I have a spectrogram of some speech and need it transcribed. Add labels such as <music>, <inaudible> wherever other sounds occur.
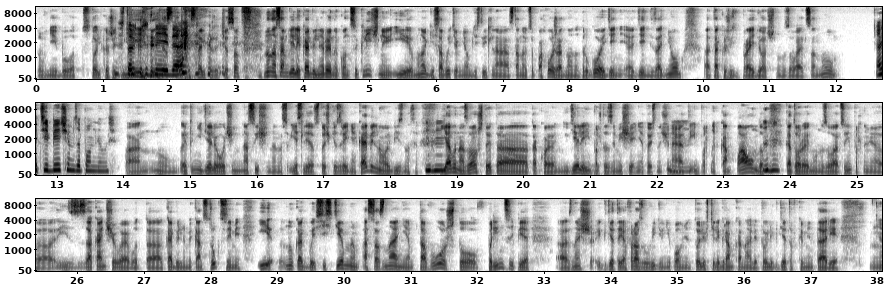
в ней было столько же дней, столько же, <laughs> дней, столько, да. столько же часов. Ну, на самом деле, кабельный рынок, он цикличный, и многие события в нем действительно становятся похожи одно на другое, день, э, день за днем, а так и жизнь пройдет, что называется. Ну, а тебе чем запомнилось? А, ну, эта неделя очень насыщенная. Если с точки зрения кабельного бизнеса, угу. я бы назвал, что это такое неделя импортозамещения. То есть, начиная угу. от импортных компаундов, угу. которые, ну, называются импортными, а, и заканчивая вот а, кабельными конструкциями и, ну, как бы системным осознанием того, что, в принципе, знаешь, где-то я фразу увидел, не помню, то ли в телеграм-канале, то ли где-то в комментарии,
